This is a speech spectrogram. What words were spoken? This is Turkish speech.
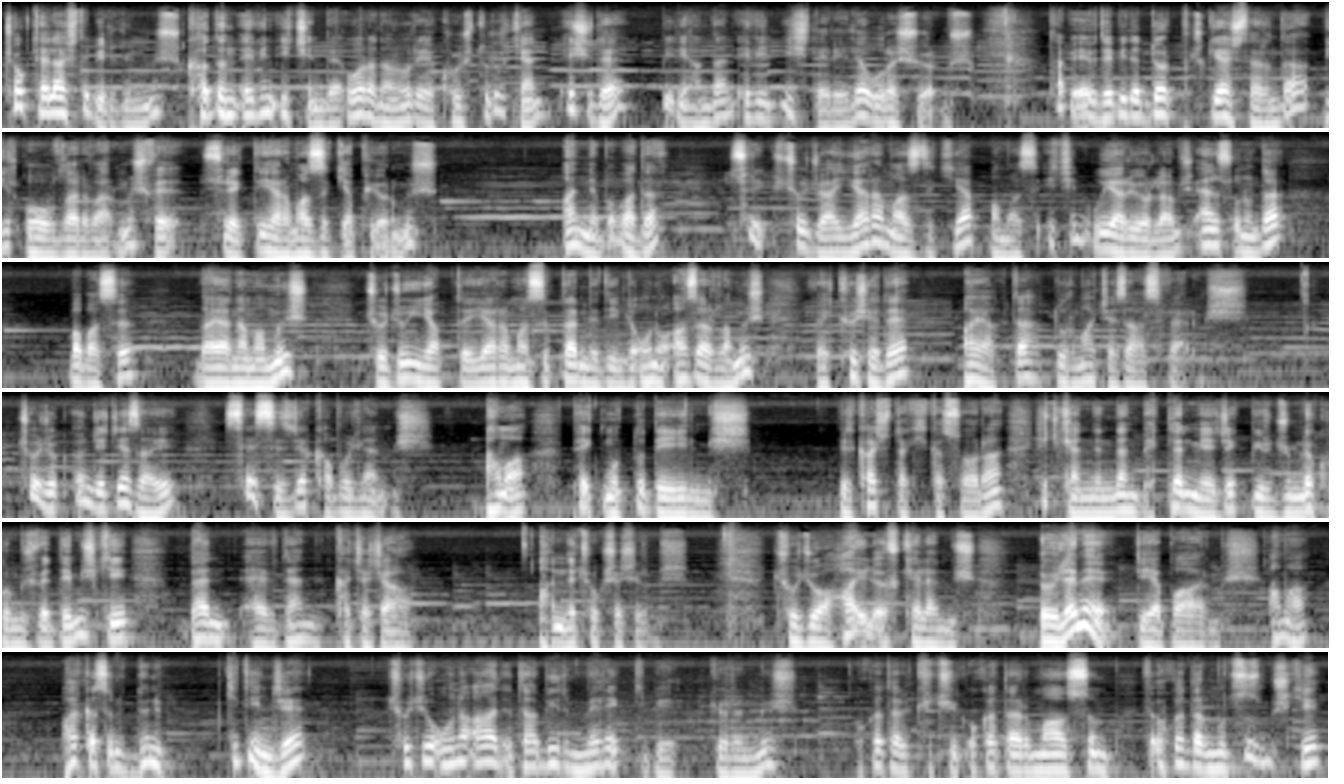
Çok telaşlı bir günmüş. Kadın evin içinde oradan oraya koştururken eşi de bir yandan evin işleriyle uğraşıyormuş. Tabii evde bir de dört buçuk yaşlarında bir oğulları varmış ve sürekli yaramazlık yapıyormuş. Anne baba da sürekli çocuğa yaramazlık yapmaması için uyarıyorlarmış. En sonunda babası dayanamamış. Çocuğun yaptığı yaramazlıklar nedeniyle onu azarlamış ve köşede ayakta durma cezası vermiş. Çocuk önce cezayı sessizce kabullenmiş ama pek mutlu değilmiş. Birkaç dakika sonra hiç kendinden beklenmeyecek bir cümle kurmuş ve demiş ki ben evden kaçacağım. Anne çok şaşırmış. Çocuğa hayli öfkelenmiş. Öyle mi diye bağırmış. Ama arkasını dönüp gidince çocuğu ona adeta bir melek gibi görünmüş. O kadar küçük, o kadar masum ve o kadar mutsuzmuş ki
